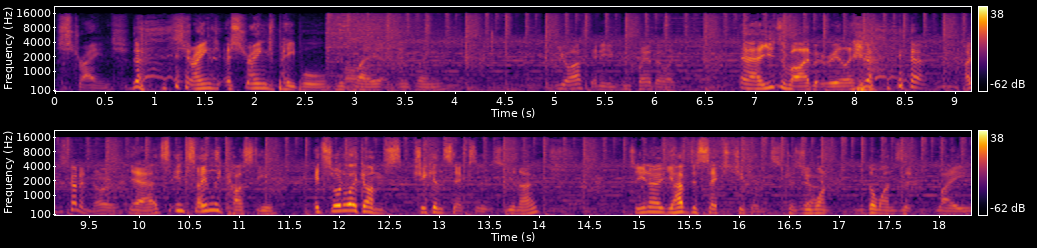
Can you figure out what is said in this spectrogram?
Strange, strange, uh, strange people who play at Inkling. You ask any Inkling player, they're like, Yeah, you survive it really. yeah. I just kind of know. Yeah, it's insanely custy. It's sort of like um chicken sexes, you know. So you know you have the sex chickens because you want the ones that lay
